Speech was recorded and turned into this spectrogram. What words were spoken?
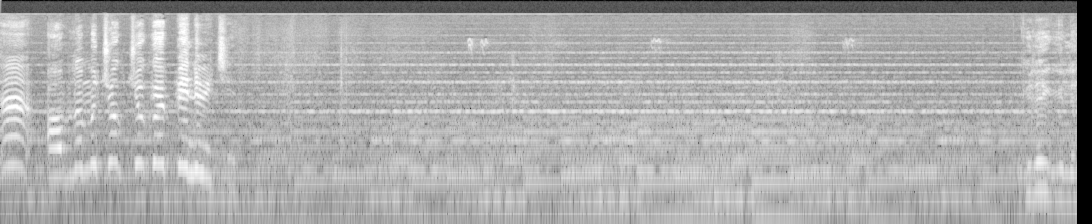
Ha, ablamı çok çok öp benim için. Güle güle.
